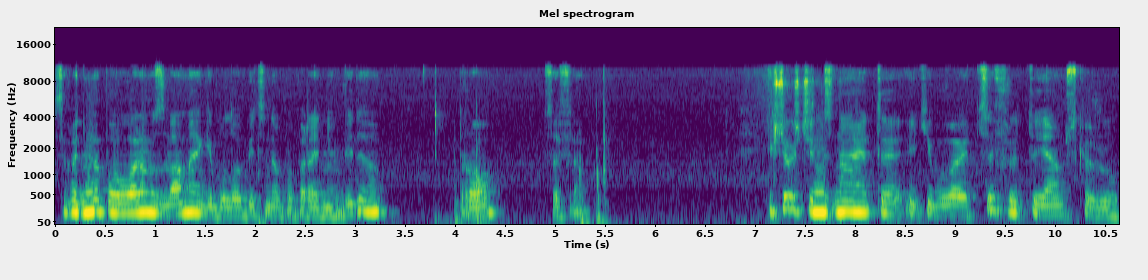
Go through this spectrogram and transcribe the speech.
Сьогодні ми поговоримо з вами, як і було обіцяно в попередньому відео, про цифри. Якщо ви ще не знаєте, які бувають цифри, то я вам скажу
